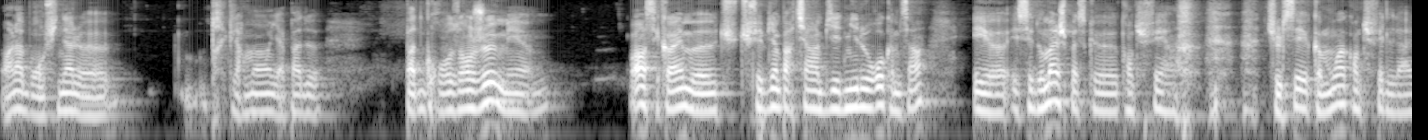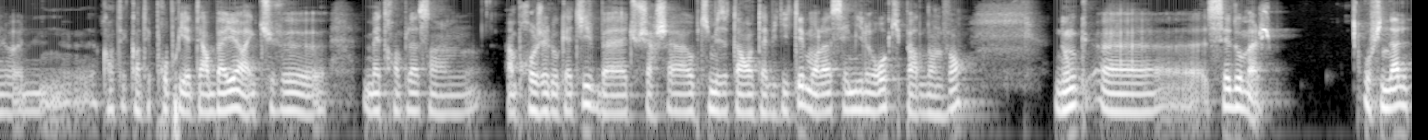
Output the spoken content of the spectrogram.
Voilà, bon, au final, très clairement, il n'y a pas de, pas de gros enjeux, mais c'est quand même, tu, tu, fais bien partir un billet de 1000 euros comme ça, euh, et, c'est dommage parce que quand tu fais, tu le sais comme moi, quand tu fais de la, quand tu es, propriétaire bailleur et que tu veux euh, mettre en place un, projet locatif, bah, tu cherches à optimiser ta rentabilité. Bon là, c'est 1000 euros qui partent dans le vent. Donc euh, c'est dommage. Au final,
